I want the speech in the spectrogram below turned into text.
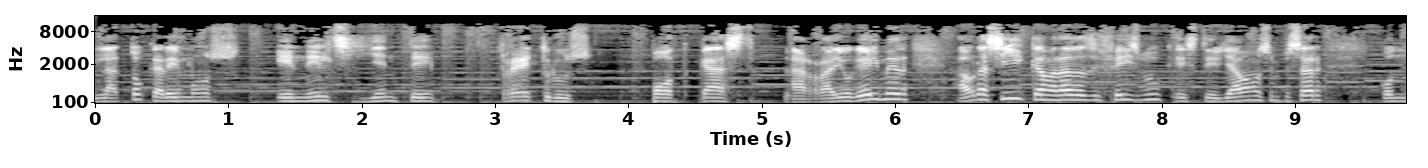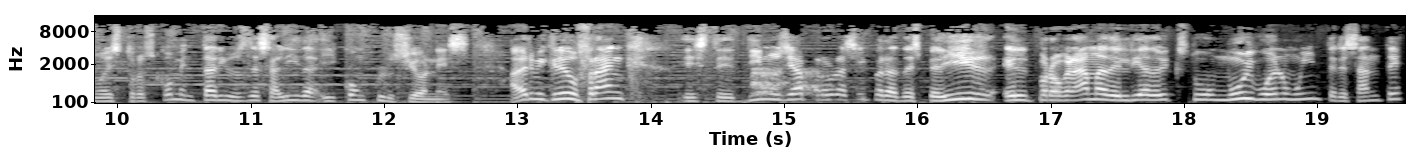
la tocaremos en el siguiente Retrus Podcast, la Radio Gamer. Ahora sí, camaradas de Facebook, este, ya vamos a empezar con nuestros comentarios de salida y conclusiones. A ver, mi querido Frank, este, dinos ya para ahora sí, para despedir el programa del día de hoy, que estuvo muy bueno, muy interesante.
